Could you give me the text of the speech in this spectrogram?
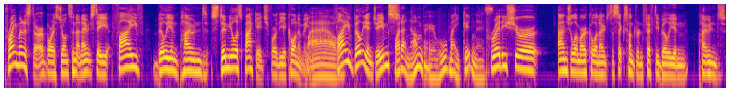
Prime Minister, Boris Johnson, announced a £5 billion pound stimulus package for the economy. Wow. Five billion, James. What a number. Oh my goodness. Pretty sure Angela Merkel announced a 650 billion pound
